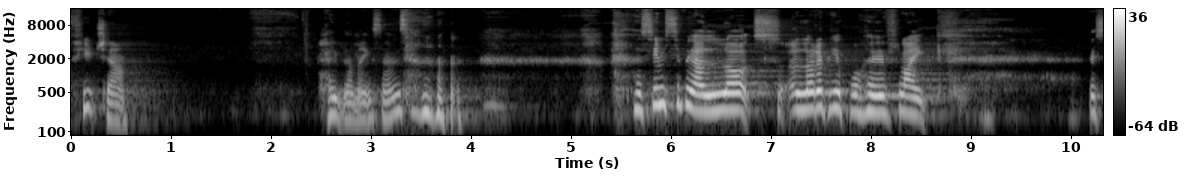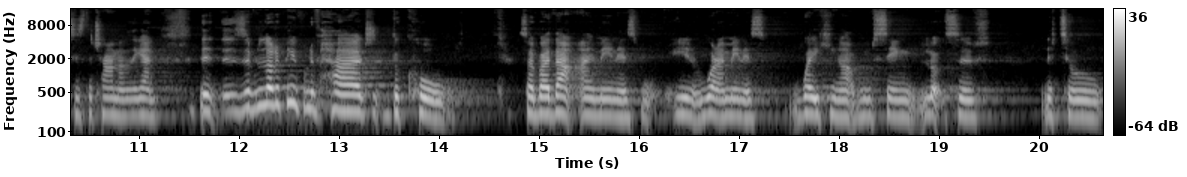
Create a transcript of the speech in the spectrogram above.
future. I hope that makes sense. there seems to be a lot, a lot of people who've like, this is the channel again. There's a lot of people who've heard the call. So by that I mean is, you know, what I mean is waking up and seeing lots of little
